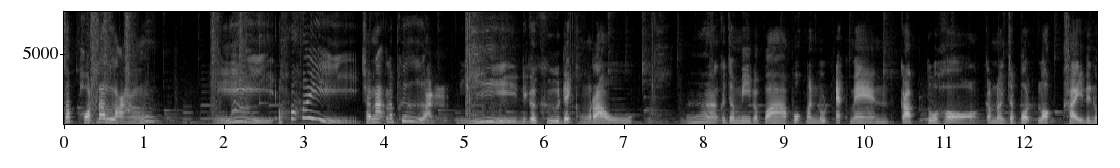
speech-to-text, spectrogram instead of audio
ซัพพอร์ตด้านหลัง นี่โอ้ยชนะแล้วเพื่อน นี่ นี่ก็คือเด็กของเราอ่าก็จะมีแบบว่าพวกมนุษย์แอคแมนกับตัวหอกกำลังจะปลดล็อกไข่ไดโน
